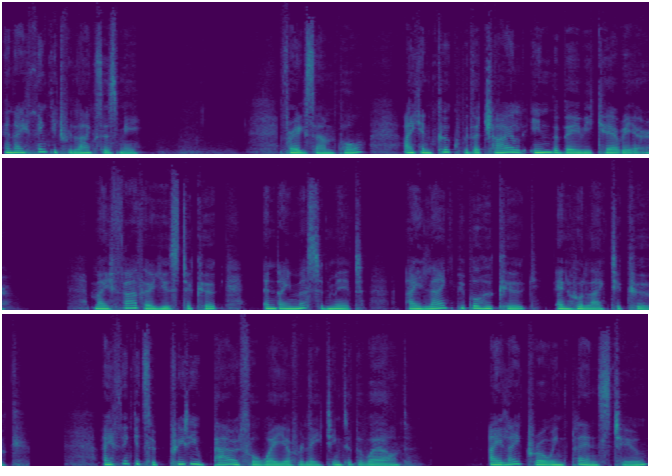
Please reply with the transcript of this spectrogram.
and I think it relaxes me. For example, I can cook with a child in the baby carrier. My father used to cook, and I must admit, I like people who cook and who like to cook. I think it's a pretty powerful way of relating to the world. I like growing plants too,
